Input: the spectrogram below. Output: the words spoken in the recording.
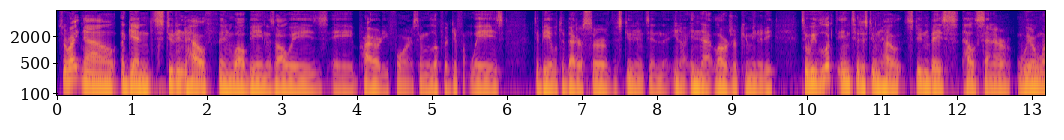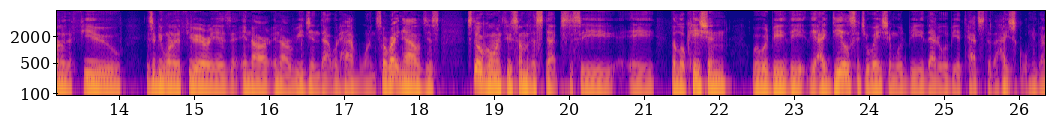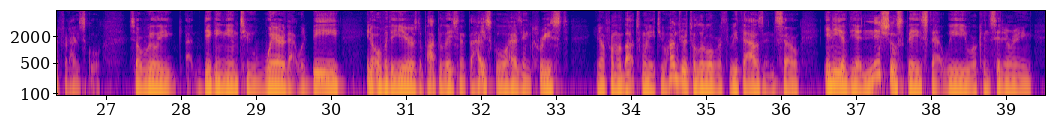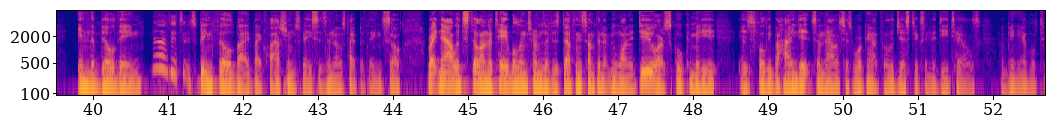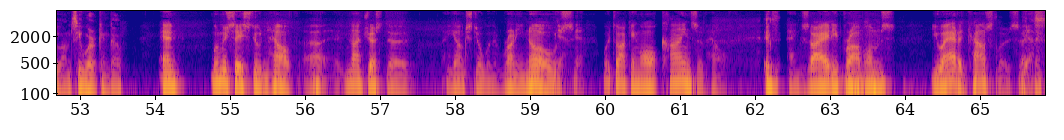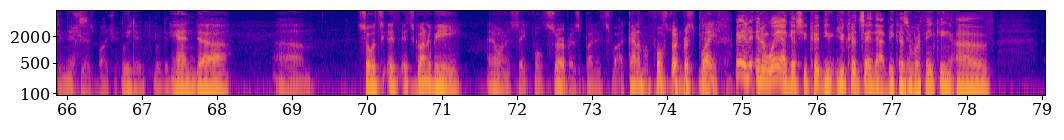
So right now, again, student health and well-being is always a priority for us, and we look for different ways to be able to better serve the students in the you know in that larger community. So we've looked into the student health student-based health center. We're one of the few. This would be one of the few areas in our in our region that would have one. So right now, just still going through some of the steps to see a the location where would be the the ideal situation would be that it would be attached to the high school, New Bedford High School. So really uh, digging into where that would be. You know, over the years, the population at the high school has increased. You know, from about 2,200 to a little over 3,000. So any of the initial space that we were considering in the building, it's, it's being filled by by classroom spaces and those type of things. So right now, it's still on the table in terms of it's definitely something that we want to do. Our school committee is fully behind it. So now it's just working out the logistics and the details of being able to um, see where it can go. And when we say student health, uh, not just a, a youngster with a runny nose, Yeah, yeah. we're talking all kinds of health. Ex- anxiety problems. You added counselors, I Yes, think, in this yes. year's budget, we did. We did. and uh, um, so it's it's going to be. I don't want to say full service, but it's kind of a full service place. In, in a way, I guess you could you, you could say that because we're thinking of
